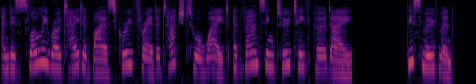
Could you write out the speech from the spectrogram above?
and is slowly rotated by a screw thread attached to a weight advancing two teeth per day. This movement,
